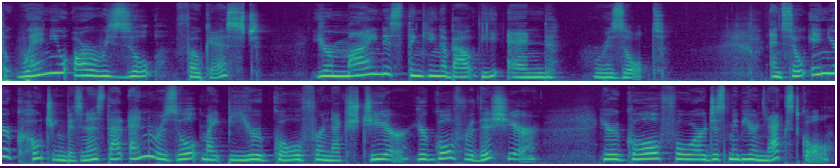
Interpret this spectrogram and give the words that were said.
But when you are result focused, your mind is thinking about the end result. And so, in your coaching business, that end result might be your goal for next year, your goal for this year, your goal for just maybe your next goal.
